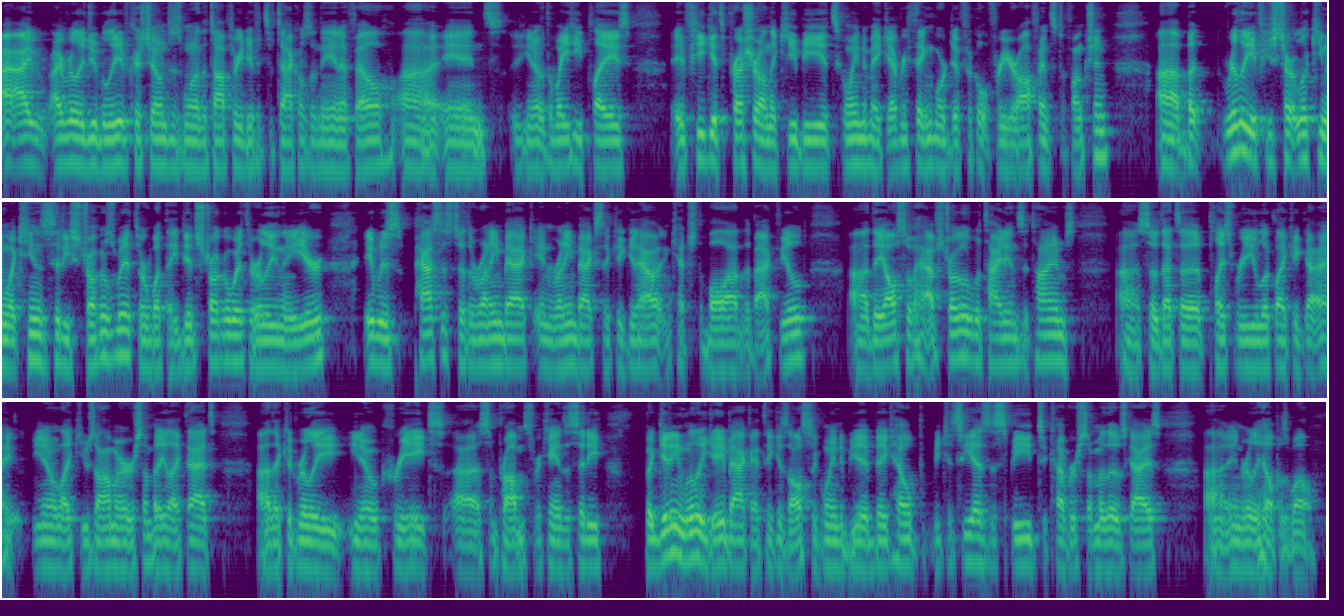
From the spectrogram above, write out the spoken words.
I I really do believe Chris Jones is one of the top three defensive tackles in the NFL, uh, and you know the way he plays. If he gets pressure on the QB, it's going to make everything more difficult for your offense to function. Uh, but really, if you start looking at what Kansas City struggles with or what they did struggle with early in the year, it was passes to the running back and running backs that could get out and catch the ball out of the backfield. Uh, they also have struggled with tight ends at times. Uh, so that's a place where you look like a guy, you know, like Uzomah or somebody like that, uh, that could really, you know, create uh, some problems for Kansas City. But getting Willie Gay back, I think, is also going to be a big help because he has the speed to cover some of those guys uh, and really help as well.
